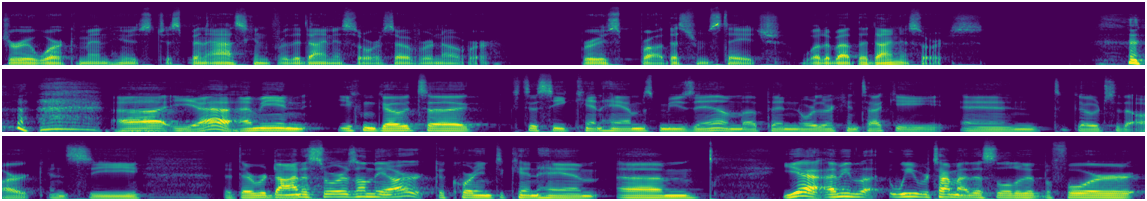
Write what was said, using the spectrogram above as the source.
Drew Workman, who's just been asking for the dinosaurs over and over, Bruce brought this from stage. What about the dinosaurs? uh, yeah, I mean, you can go to to see Ken Ham's museum up in northern Kentucky and go to the Ark and see that there were dinosaurs on the Ark, according to Ken Ham. Um, yeah, I mean, we were talking about this a little bit before.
